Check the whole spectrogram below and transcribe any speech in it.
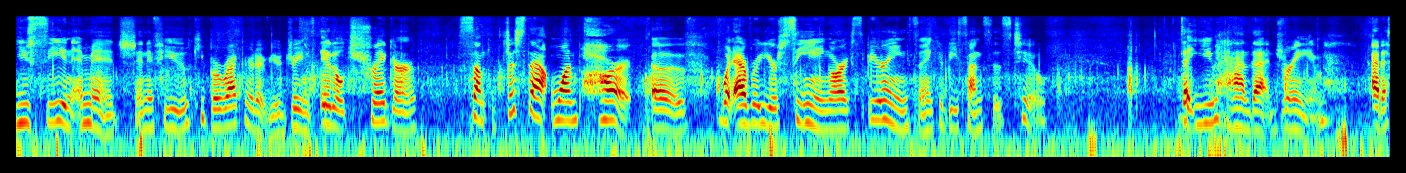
you see an image, and if you keep a record of your dreams, it'll trigger some just that one part of whatever you're seeing or experiencing it could be senses too that you had that dream at a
